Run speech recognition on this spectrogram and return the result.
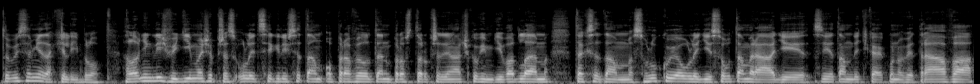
To by se mně taky líbilo. Hlavně když vidíme, že přes ulici, když se tam opravil ten prostor před Janáčkovým divadlem, tak se tam shlukujou lidi, jsou tam rádi, je tam teďka jako nově tráva,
